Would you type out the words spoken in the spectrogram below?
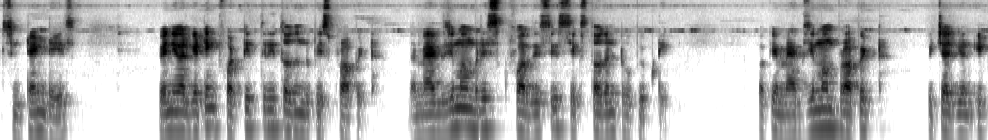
it's in 10 days when you are getting 43000 rupees profit the maximum risk for this is 6250 okay maximum profit which are it,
